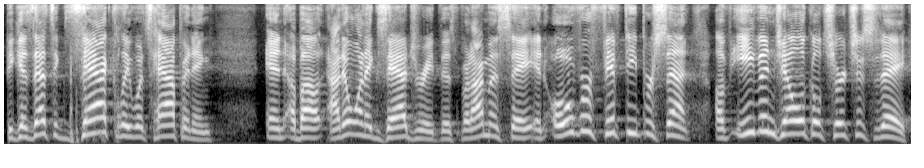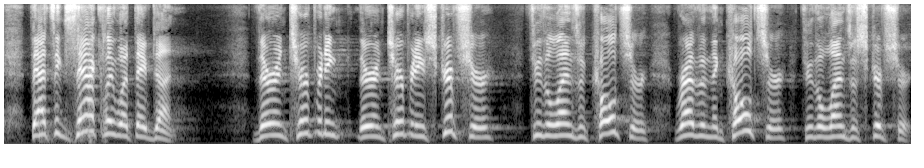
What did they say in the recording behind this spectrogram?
Because that's exactly what's happening and about, I don't want to exaggerate this, but I'm going to say in over 50% of evangelical churches today, that's exactly what they've done. They're interpreting, they're interpreting scripture through the lens of culture rather than culture through the lens of scripture.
